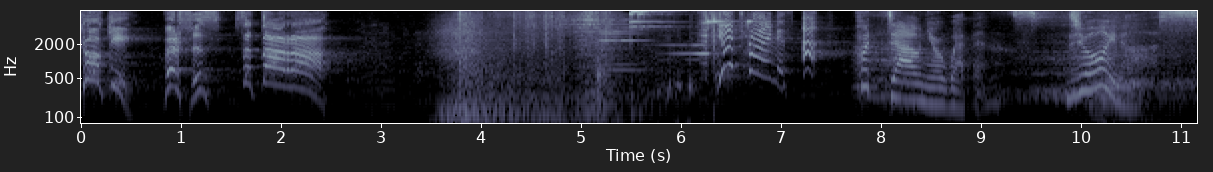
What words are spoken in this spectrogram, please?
Toki versus S'thara! Put down your weapons. Join us.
